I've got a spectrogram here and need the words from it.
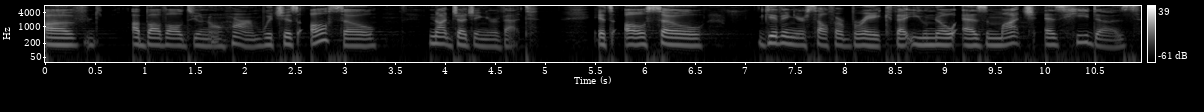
of, above all, do no harm, which is also not judging your vet. It's also giving yourself a break that you know as much as he does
